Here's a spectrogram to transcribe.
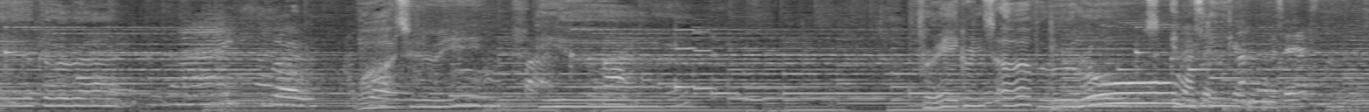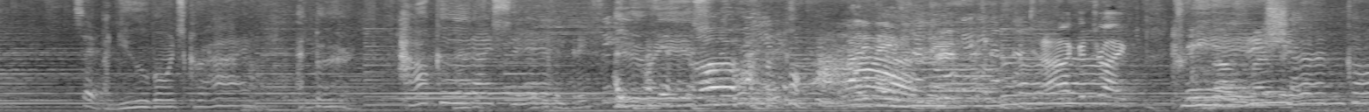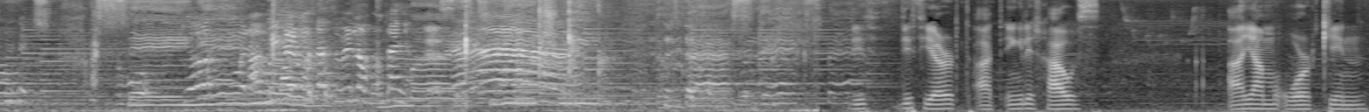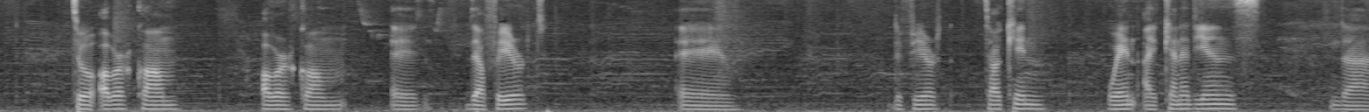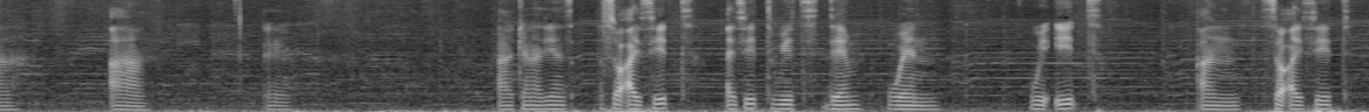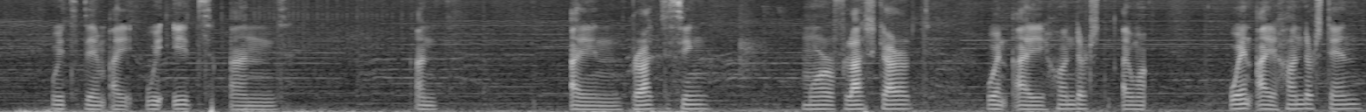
river run, watering the earth, fragrance of a rose in the a newborn's cry at birth. How could I say there is Ah, good try. creation calls a singing A mí me gusta subir la montaña. This, this year at English House, I am working to overcome overcome uh, the fear, uh, the fear talking when I Canadians, the uh, uh, uh, Canadians. So I sit, I sit with them when we eat, and so I sit with them. I we eat and and I'm practicing more flashcard when I under I wa- when I understand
